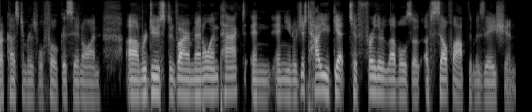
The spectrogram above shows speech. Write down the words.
our customers will focus in on. Um, reduced environmental impact and and you know just how you get to further levels of, of self optimization.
